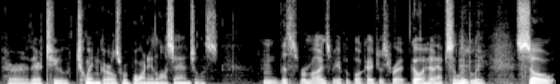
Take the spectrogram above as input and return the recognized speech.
Her, their two twin girls were born in Los Angeles. Hmm, this reminds me of a book I just read. Go ahead. Absolutely. So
